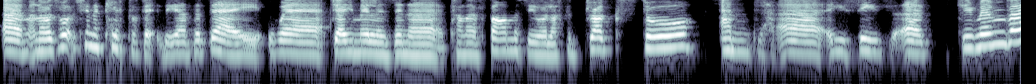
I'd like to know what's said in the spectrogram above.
Um, and I was watching a clip of it the other day where Joe Miller's in a kind of pharmacy or like a drugstore and uh, he sees, uh, do you remember?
